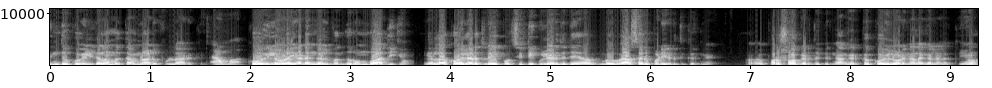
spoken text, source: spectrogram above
இந்து கோயில்கள் நம்ம தமிழ்நாடு ஃபுல்லா இருக்கு. ஆமா. கோயிலோட இடங்கள் வந்து ரொம்ப அதிகம். எல்லா கோயில் இடத்துலயும் இப்போ சிட்டிக்குள்ளே எடுத்துட்டே இப்போ வேசர்படி எடுத்துக்கிறங்க புரஷாக் எடுத்துக்கிறங்க அங்க இருக்க கோயிலோட நிலங்கள் எல்லாத்தையும்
